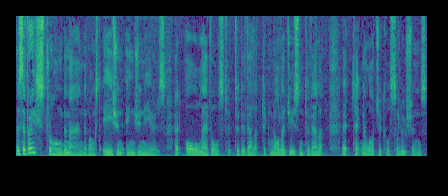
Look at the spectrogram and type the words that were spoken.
There's a very strong demand amongst Asian engineers at all levels to, to develop technologies and develop uh, technological solutions.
